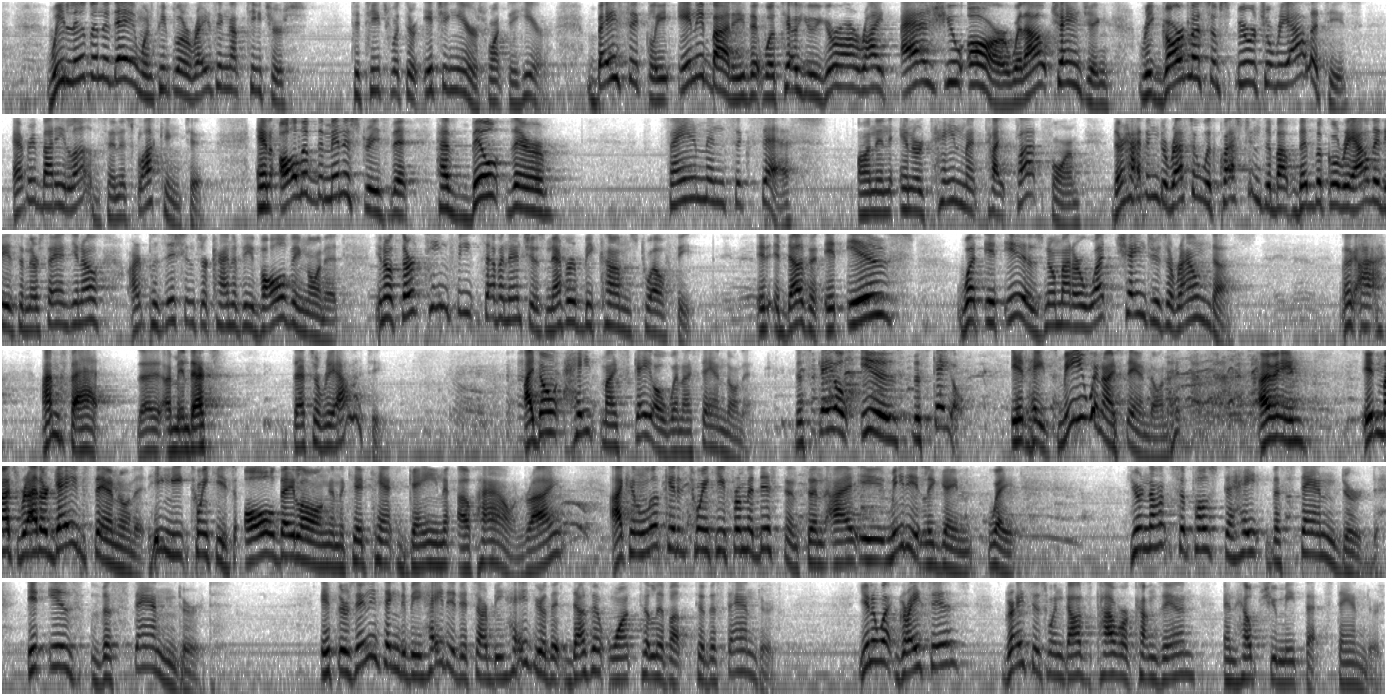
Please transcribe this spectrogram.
We live in a day when people are raising up teachers to teach what their itching ears want to hear. Basically, anybody that will tell you you're all right as you are without changing, regardless of spiritual realities, everybody loves and is flocking to. And all of the ministries that have built their fame and success on an entertainment type platform, they're having to wrestle with questions about biblical realities, and they're saying, you know, our positions are kind of evolving on it. You know, 13 feet 7 inches never becomes 12 feet. It, it, doesn't. It is what it is, no matter what changes around us. Look, I, I'm fat. Uh, I mean, that's, that's a reality. I don't hate my scale when I stand on it. The scale is the scale. It hates me when I stand on it. I mean, it'd much rather Gabe stand on it. He can eat Twinkies all day long and the kid can't gain a pound, right? I can look at a Twinkie from a distance and I immediately gain weight. You're not supposed to hate the standard, it is the standard. If there's anything to be hated, it's our behavior that doesn't want to live up to the standard. You know what grace is? Grace is when God's power comes in and helps you meet that standard.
